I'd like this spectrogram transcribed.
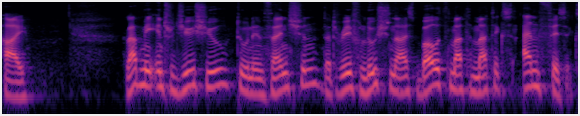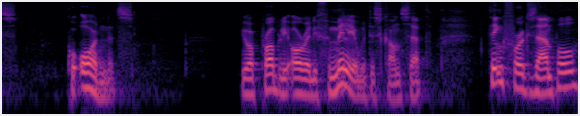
Hi. Let me introduce you to an invention that revolutionized both mathematics and physics, coordinates. You are probably already familiar with this concept. Think, for example,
